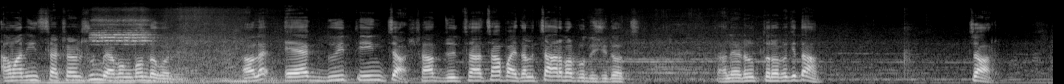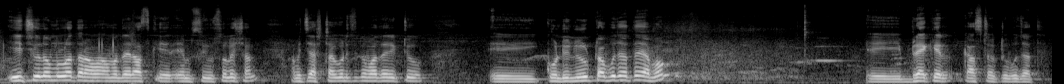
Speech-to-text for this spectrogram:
আমার ইনস্ট্রাকশন শুনবে এবং বন্ধ করবে। তাহলে এক, দুই, তিন, চার, সাত যদি চাপায় তাহলে চারবার প্রদূষিত হচ্ছে। তাহলে এটার উত্তর হবে কি তা? চার। এই ছিল মূলত আমাদের আজকের এমসিউ সলিউশন আমি চেষ্টা করেছি তোমাদের একটু এই কন্টিনিউটা বোঝাতে এবং এই ব্রেকের কাজটা একটু বোঝাতে।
